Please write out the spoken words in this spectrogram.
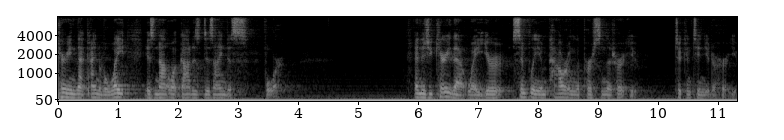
Carrying that kind of a weight is not what God has designed us for. And as you carry that weight, you're simply empowering the person that hurt you to continue to hurt you.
